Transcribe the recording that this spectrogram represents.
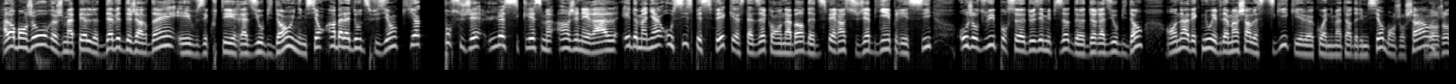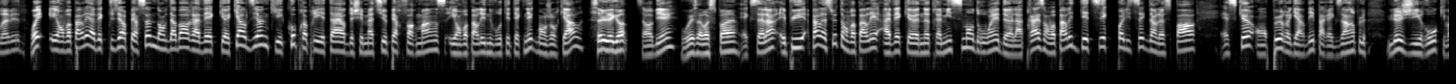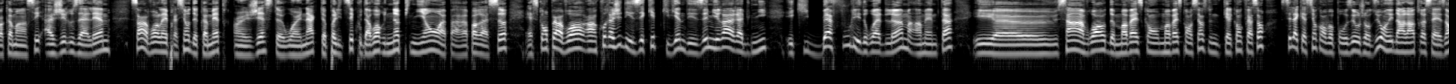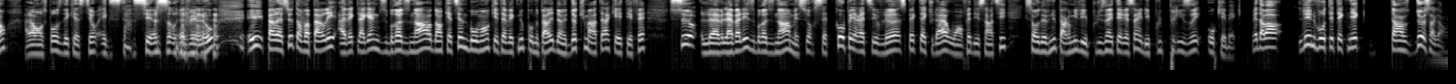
Alors bonjour, je m'appelle David Desjardins et vous écoutez Radio Bidon, une émission en balado-diffusion qui a pour sujet le cyclisme en général et de manière aussi spécifique, c'est-à-dire qu'on aborde différents sujets bien précis. Aujourd'hui, pour ce deuxième épisode de, Radio Bidon, on a avec nous évidemment Charles Stigui, qui est le co-animateur de l'émission. Bonjour Charles. Bonjour David. Oui, et on va parler avec plusieurs personnes. Donc d'abord avec Carl Dion, qui est copropriétaire de chez Mathieu Performance, et on va parler de nouveautés techniques. Bonjour Carl. Salut les gars. Ça va bien? Oui, ça va super. Excellent. Et puis par la suite, on va parler avec euh, notre ami Simon Drouin de la presse. On va parler d'éthique politique dans le sport. Est-ce qu'on peut regarder, par exemple, le Giro qui va commencer à Jérusalem sans avoir l'impression de commettre un geste ou un acte politique ou d'avoir une opinion par rapport à ça? Est-ce qu'on peut avoir encouragé des équipes qui viennent des Émirats arabes unis et qui bafouent les droits de l'homme en même temps et euh, sans avoir de mauvaise, mauvaise conscience d'une quelconque façon? C'est la question qu'on va poser aujourd'hui. On est dans l'entre-saison, alors on se pose des questions existentielles sur le vélo. et par la suite, on va parler avec la gang du Bras du Nord. Donc, Étienne Beaumont qui est avec nous pour nous parler d'un documentaire qui a été fait sur la vallée du Bras du Nord, mais sur cette coopérative-là spectaculaire où on fait des sentiers qui sont devenus parmi les plus intéressants et les plus prisés au Québec. Mais d'abord, les nouveautés techniques dans deux secondes.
